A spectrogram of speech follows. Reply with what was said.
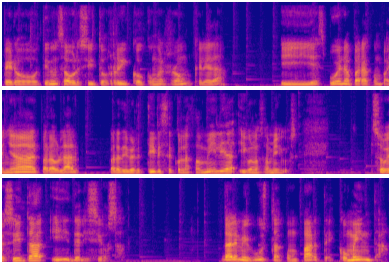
pero tiene un saborcito rico con el ron que le da y es buena para acompañar, para hablar, para divertirse con la familia y con los amigos. Suavecita y deliciosa. Dale me gusta, comparte, comenta.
